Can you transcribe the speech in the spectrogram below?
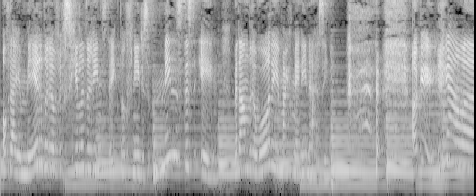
of dat je meerdere verschillen erin steekt of niet. Dus minstens één. Met andere woorden, je mag mij niet nazingen. Oké, hier gaan we.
